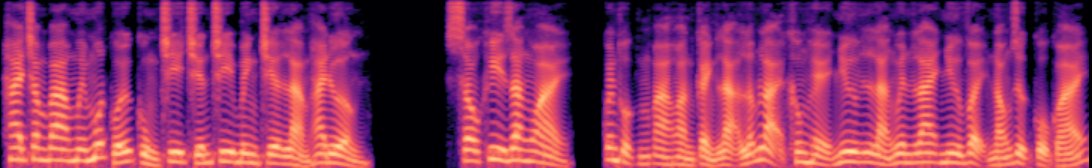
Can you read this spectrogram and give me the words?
231 cuối cùng chi chiến chi binh chia làm hai đường. Sau khi ra ngoài, quen thuộc mà hoàn cảnh lạ lẫm lại không hề như là nguyên lai like như vậy nóng rực cổ quái,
